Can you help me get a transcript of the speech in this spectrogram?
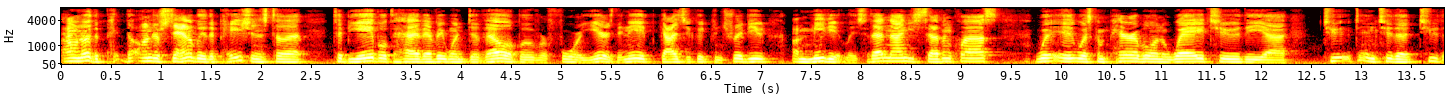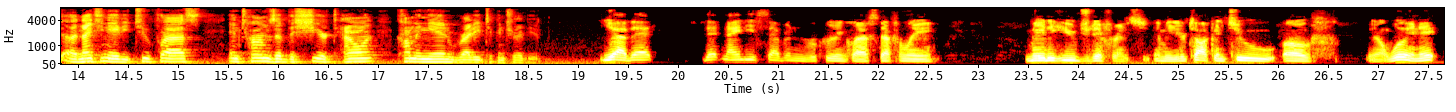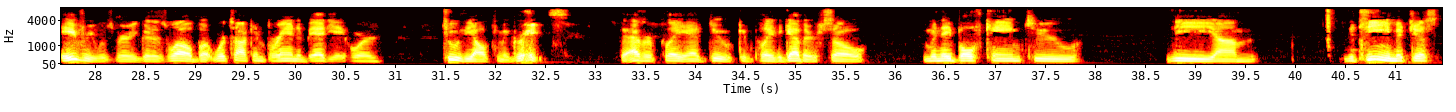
I don't know, the, the understandably the patience to to be able to have everyone develop over four years. They needed guys who could contribute immediately. So that 97 class it was comparable in a way to the uh, to, into the two, uh, 1982 class in terms of the sheer talent coming in ready to contribute. Yeah, that that 97 recruiting class definitely made a huge difference. I mean, you're talking two of, you know, William Avery was very good as well, but we're talking Brandon Battier, who are two of the ultimate greats to ever play at Duke and play together. So when they both came to the um, the team, it just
